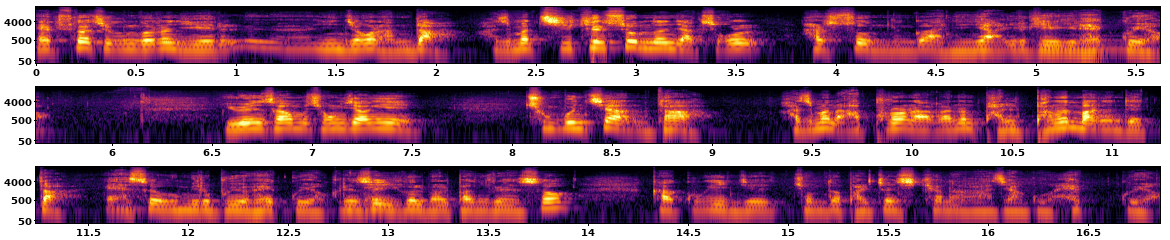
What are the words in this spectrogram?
액수가 적은 거는 이해를 인정을 한다. 하지만 지킬 수 없는 약속을 할 수 없는 거 아니냐 이렇게 얘기를 했고요. 유엔 사무총장이 충분치 않다. 하지만 앞으로 나가는 발판은 마련됐다. 해서 의미를 부여했고요. 그래서 네. 이걸 발판으로 해서 각국이 이제 좀 더 발전시켜 나가자고 했고요.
